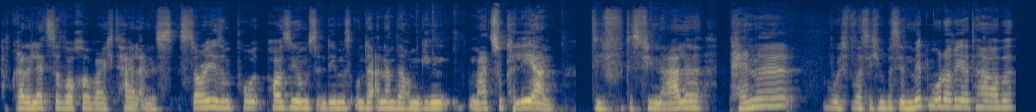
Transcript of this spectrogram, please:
habe gerade letzte Woche war ich Teil eines Story-Symposiums, in dem es unter anderem darum ging, mal zu klären. Die, das finale Panel wo ich, was ich ein bisschen mitmoderiert habe,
